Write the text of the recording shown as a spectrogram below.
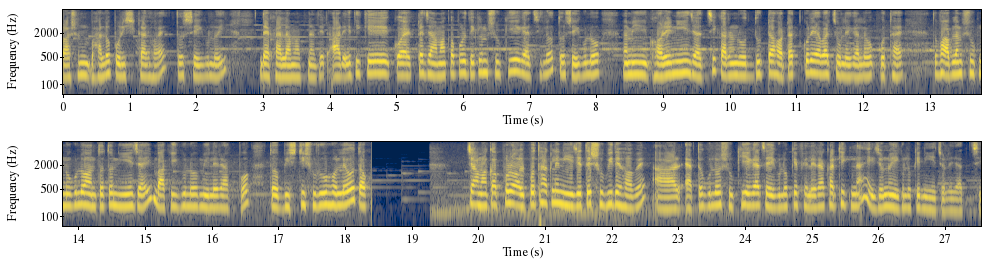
বাসন ভালো পরিষ্কার হয়, তো সেইগুলোই দেখালাম আপনাদের। আর এদিকে কয়েকটা জামা কাপড় দেখলাম শুকিয়ে গেছিল, তো সেইগুলো আমি ঘরে নিয়ে যাচ্ছি, কারণ রোদ্দুরটা হঠাৎ করে আবার চলে গেল কোথায়। তো ভাবলাম শুকনোগুলো অন্তত নিয়ে যাই, বাকিগুলো মেলে রাখব। তো বৃষ্টি শুরু হলেও তখন জামা কাপড় অল্প থাকলে নিয়ে যেতে সুবিধে হবে। আর এতগুলো শুকিয়ে গেছে, এগুলোকে ফেলে রাখা ঠিক না, এই জন্য এগুলোকে নিয়ে চলে যাচ্ছি।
